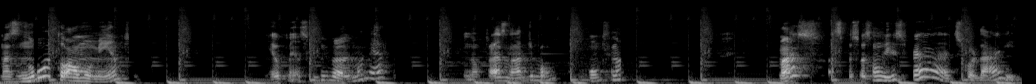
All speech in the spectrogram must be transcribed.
Mas no atual momento, eu penso que o Big Brother é uma merda. E não traz nada de bom. Ponto final. Mas as pessoas são livres pra discordar e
